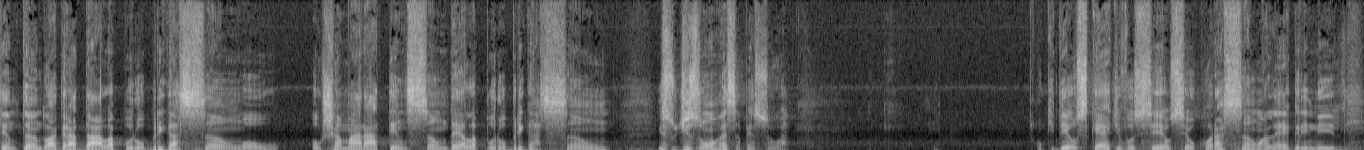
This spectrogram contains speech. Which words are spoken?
tentando agradá-la por obrigação ou, ou chamar a atenção dela por obrigação, isso desonra essa pessoa. O que Deus quer de você é o seu coração alegre nele,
